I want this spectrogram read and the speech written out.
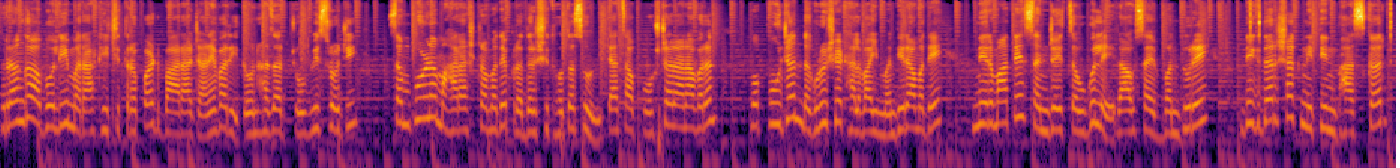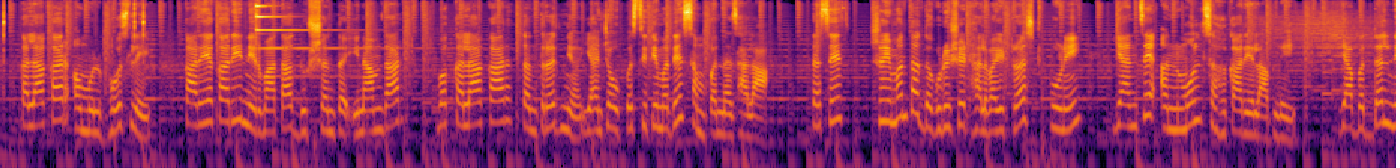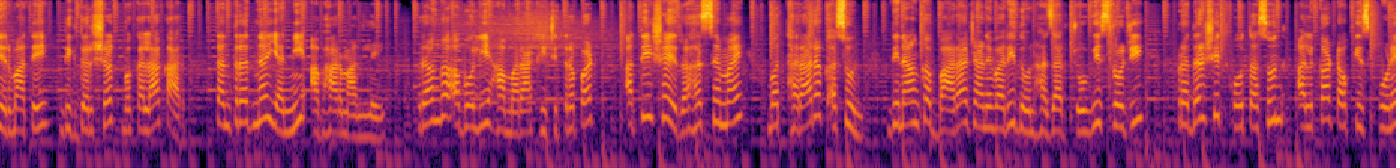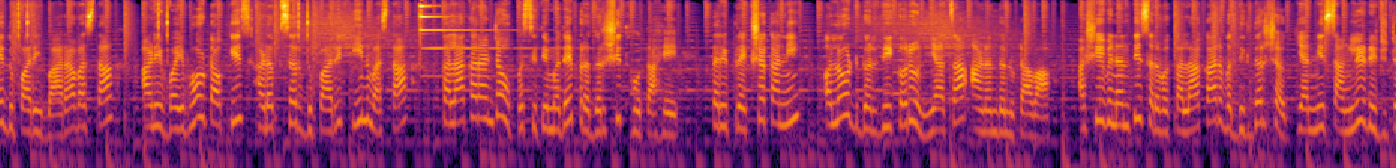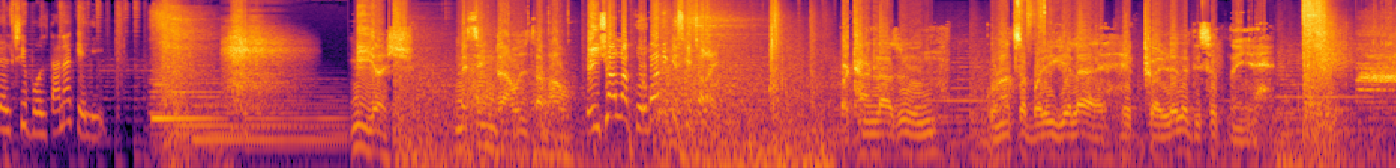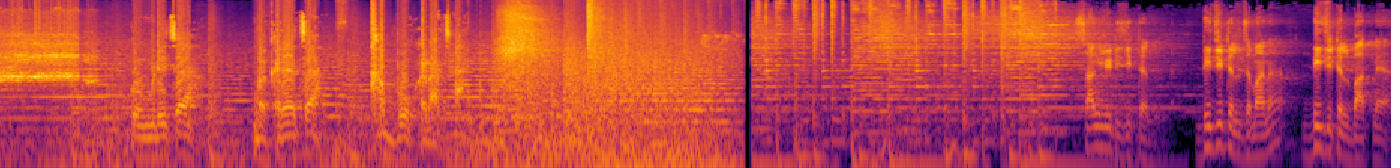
रंग अबोली मराठी चित्रपट बारा जानेवारी दोन हजार चोवीस रोजी संपूर्ण महाराष्ट्रामध्ये प्रदर्शित होत असून त्याचा पोस्टर अनावरण व पूजन दगडूशेठ हलवाई मंदिरामध्ये निर्माते संजय चौगुले रावसाहेब बंधुरे दिग्दर्शक नितीन भास्कर कलाकार अमोल भोसले कार्यकारी निर्माता दुष्यंत इनामदार व कलाकार तंत्रज्ञ यांच्या उपस्थितीमध्ये संपन्न झाला. तसेच श्रीमंत दगडूशेठ हलवाई ट्रस्ट पुणे यांचे अनमोल सहकार्य लाभले. याबद्दल निर्माते दिग्दर्शक व कलाकार तंत्रज्ञ यांनी आभार मानले. रंग अबोली हा मराठी चित्रपट अतिशय रहस्यमय व थरारक असून दिनांक बारा जानेवारी दोन हजार चोवीस रोजी प्रदर्शित होत असून अलका टॉकीज पुणे दुपारी बारा वाजता आणि वैभव टॉकीज हडपसर दुपारी तीन वाजता कलाकारांच्या उपस्थितीमध्ये प्रदर्शित होत आहे. तरी प्रेक्षकांनी अलोट गर्दी करून याचा आनंद लुटावा अशी विनंती सर्व कलाकार व दिग्दर्शक यांनी सांगली डिजिटलशी बोलताना केली. मी यश मिसिंग राहुलचा भाऊ. इंशाल्लाह कुर्बानी किसकी चलाई? पठाणला अजून कोणाचा बळी गेलाय हे कळलेलं दिसत नाहीये. कोंबडीचा बकऱ्याचा का बोकडाचा सांगली डिजिटल. डिजिटल जमाना डिजिटल बातम्या.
